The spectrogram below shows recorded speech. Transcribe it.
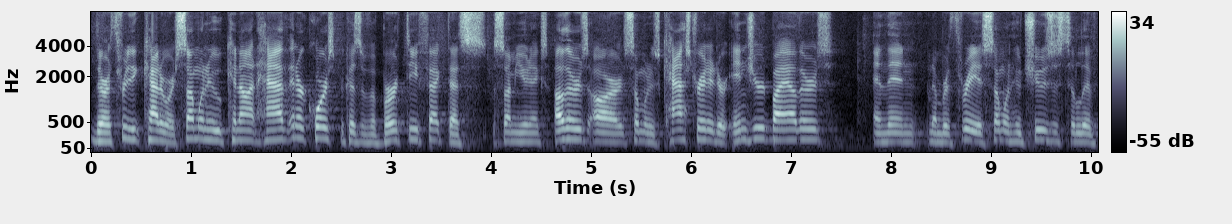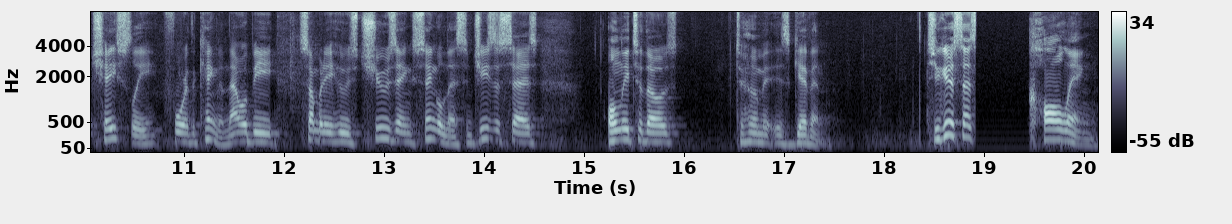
there are three categories. Someone who cannot have intercourse because of a birth defect, that's some eunuchs. Others are someone who's castrated or injured by others. And then number three is someone who chooses to live chastely for the kingdom. That would be somebody who's choosing singleness. And Jesus says, only to those to whom it is given. So you get a sense of calling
